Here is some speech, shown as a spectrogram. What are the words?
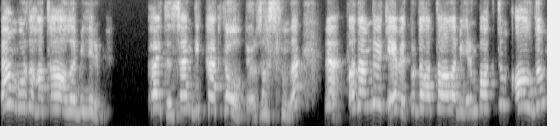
ben burada hata alabilirim. Python sen dikkatli ol diyoruz aslında. Ve adam diyor ki evet burada hata alabilirim. Baktım aldım.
